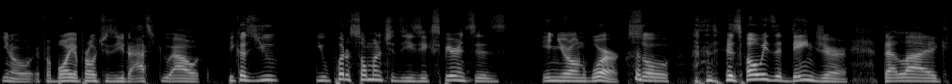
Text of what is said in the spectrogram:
you know if a boy approaches you to ask you out because you you put so much of these experiences in your own work, so there's always a danger that like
